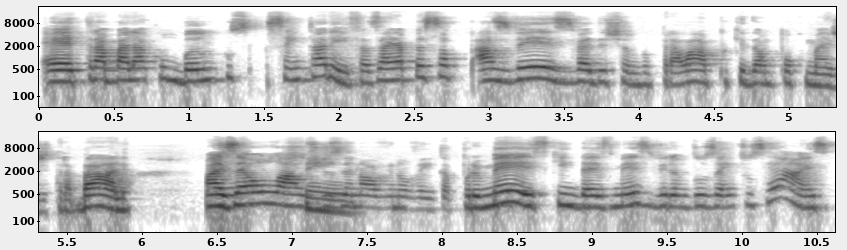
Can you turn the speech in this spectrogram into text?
é, trabalhar com bancos sem tarifas. Aí a pessoa às vezes vai deixando para lá porque dá um pouco mais de trabalho, mas é o lá os Sim. R$19,90 por mês, que em 10 meses viram 200 reais.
